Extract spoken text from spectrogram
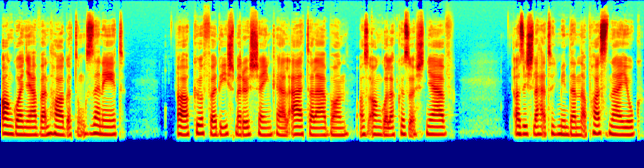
angol nyelven hallgatunk zenét, a külföldi ismerőseinkkel általában az angol a közös nyelv, az is lehet, hogy minden nap használjuk,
